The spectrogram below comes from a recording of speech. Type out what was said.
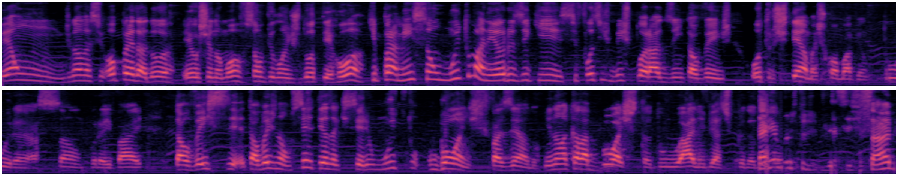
é um digamos assim, o predador e o xenomorfo são vilões do terror que pra mim são muito maneiros e que se fossem bem explorados em talvez outros temas como aventura, ação, por aí vai, talvez, talvez não, certeza que seriam muito bons fazendo. E não aquela bosta do Alien vs Predador. Daria gosto de ver assistir, sabe?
